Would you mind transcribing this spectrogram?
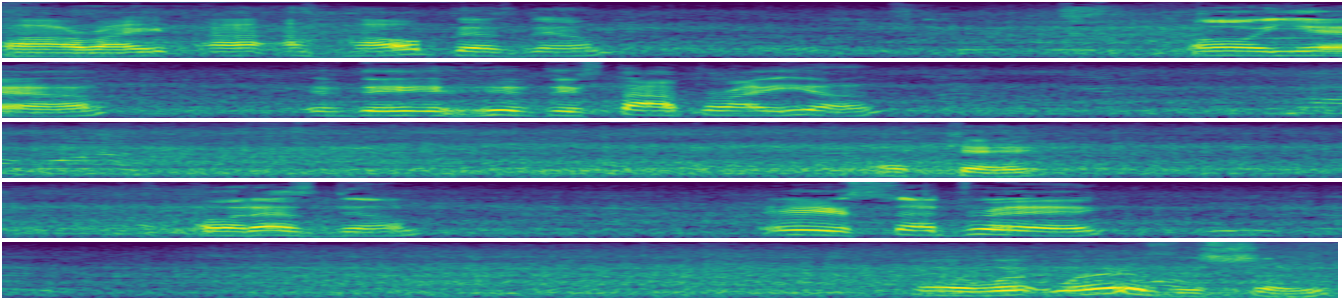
All right. I, I hope that's them. Oh yeah. If they if they stopped right here. Come on, boy. Okay. Oh, that's them. Hey, Cedric. Where you turning? Yeah, where, where is this shirt?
